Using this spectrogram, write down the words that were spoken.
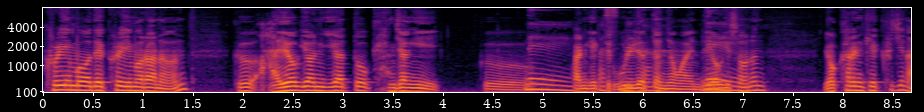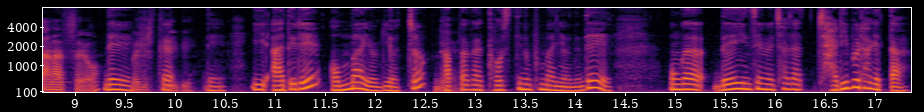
크레이머 대 크레이머라는 그 아역 연기가 또 굉장히 그 네, 관객들 맞습니다. 울렸던 영화인데 네. 여기서는 역할은 그렇게 크진 않았어요. 네, 메릴 스트립이. 네, 이 아들의 엄마 역이었죠. 네. 아빠가 더스틴 호프만이었는데 뭔가 내 인생을 찾아 자립을 하겠다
